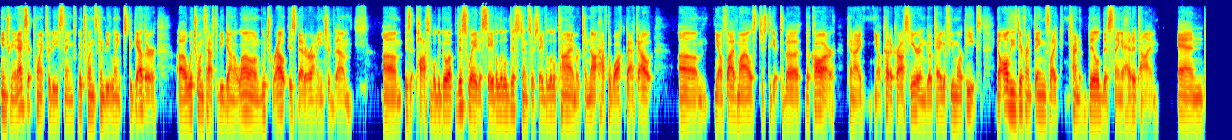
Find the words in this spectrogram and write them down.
entry and exit point for these things, which ones can be linked together, uh, which ones have to be done alone, which route is better on each of them. Um, is it possible to go up this way to save a little distance or save a little time or to not have to walk back out, um, you know, five miles just to get to the the car? Can I, you know, cut across here and go tag a few more peaks? You know, all these different things like trying to build this thing ahead of time. And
